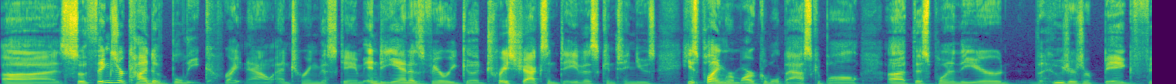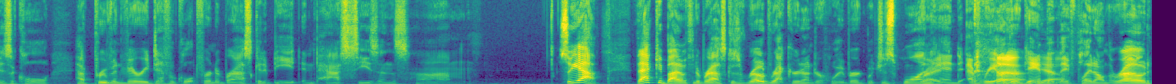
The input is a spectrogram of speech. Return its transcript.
Uh, so things are kind of bleak right now entering this game. Indiana's very good. Trayce Jackson Davis continues. He's playing remarkable basketball uh, at this point in the year. The Hoosiers are big, physical, have proven very difficult for Nebraska to beat in past seasons. Um, so yeah, that combined with Nebraska's road record under Hoiberg, which is one right. and every other game yeah. that they've played on the road,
